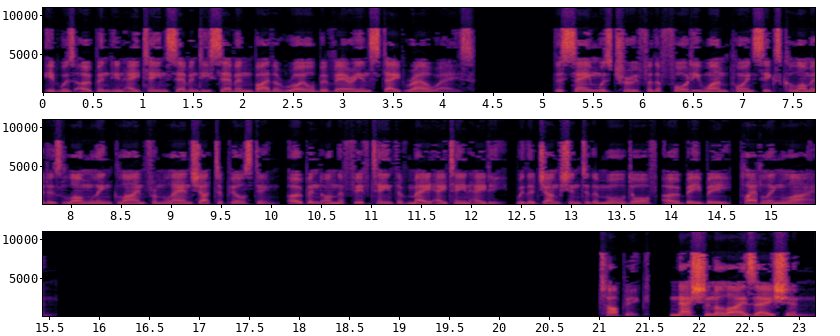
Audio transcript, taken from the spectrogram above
It was opened in 1877 by the Royal Bavarian State Railways. The same was true for the 41.6 km long link line from Landshut to Pilsting, opened on 15 May 1880, with a junction to the Mühldorf OBB Plattling line. Nationalization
